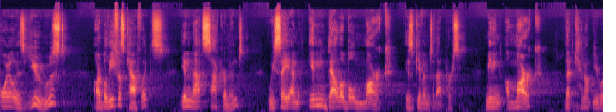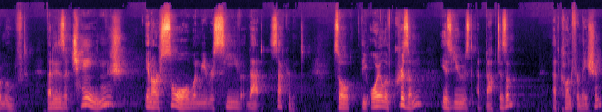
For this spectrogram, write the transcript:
oil is used, our belief as Catholics in that sacrament, we say an indelible mark is given to that person, meaning a mark that cannot be removed, that it is a change in our soul when we receive that sacrament. So the oil of chrism is used at baptism, at confirmation,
